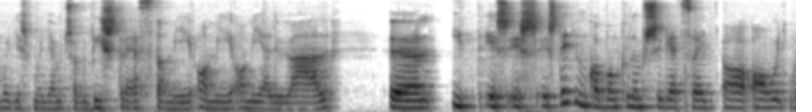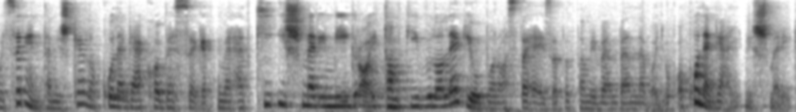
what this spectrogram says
hogy is mondjam, csak distresszt, ami, ami, ami előáll. Ö, itt, és, és, és tegyünk abban különbséget, szóval, a, ahogy, hogy szerintem is kell a kollégákkal beszélgetni, mert hát ki ismeri még rajtam kívül a legjobban azt a helyzetet, amiben benne vagyok. A kollégáim ismerik.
